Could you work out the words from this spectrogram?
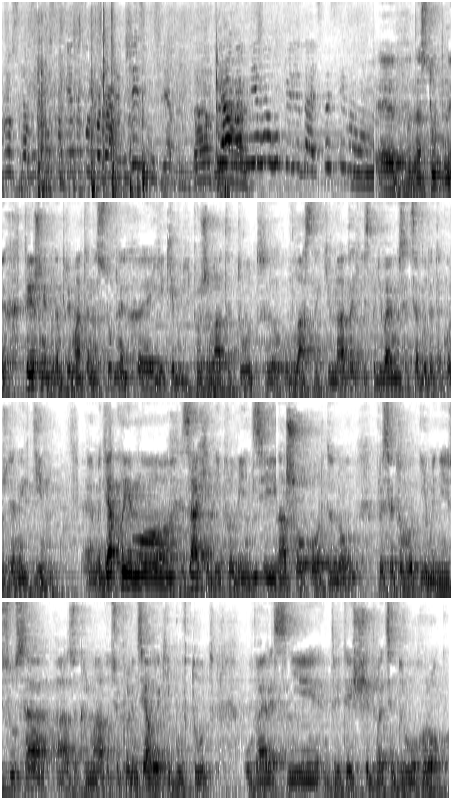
просто, вы просто мне такой подарок жизни сделали. Я вам не могу передать. Спасибо вам. Е, В наступних тижнях будемо приймати наступних, е, які будуть проживати тут е, у власних кімнатах, і сподіваємося, це буде також для них дім. Е, Ми дякуємо західній провінції нашого ордену Пресвятого імені Ісуса, а зокрема цю провінціалу, який був тут у вересні 2022 року.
